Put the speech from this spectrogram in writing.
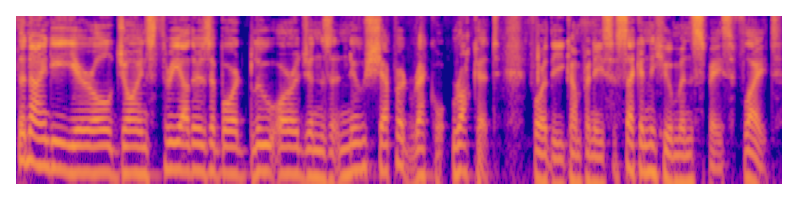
The 90 year old joins three others aboard Blue Origin's New Shepard rocket for the company's second human space flight.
